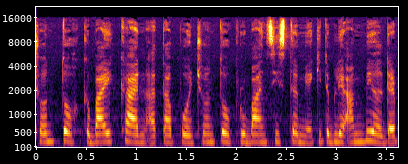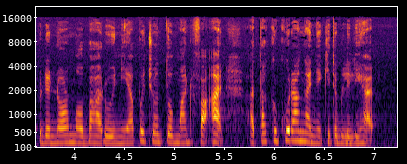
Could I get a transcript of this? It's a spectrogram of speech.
contoh kebaikan ataupun contoh perubahan sistem yang kita boleh ambil daripada normal baru ini? Apa contoh manfaat atau kekurangan yang kita boleh lihat?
